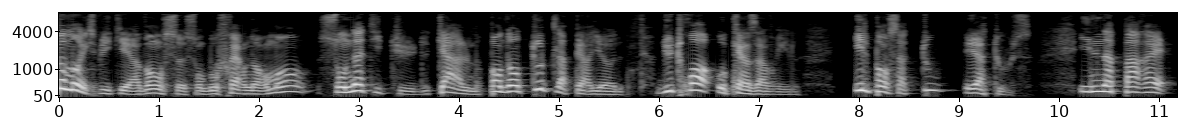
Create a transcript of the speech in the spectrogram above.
Comment expliquer, avance son beau-frère normand, son attitude calme pendant toute la période, du 3 au 15 avril? Il pense à tout et à tous. Il n'apparaît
